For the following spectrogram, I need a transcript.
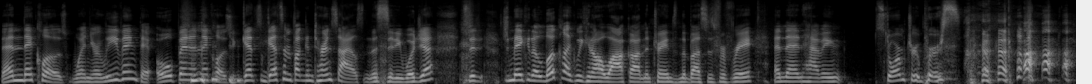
then they close. When you're leaving, they open and they close. You get get some fucking turnstiles in this city, would you? So just making it look like we can all walk on the trains and the buses for free, and then having stormtroopers.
